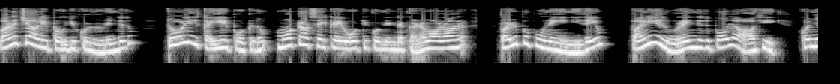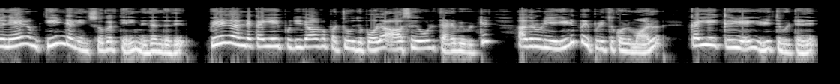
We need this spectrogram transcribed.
வனச்சாலை பகுதிக்குள் நுழைந்ததும் தோளில் கையை போட்டதும் மோட்டார் சைக்கிளை ஓட்டிக் கொண்டிருந்த கனவானான பழுப்பு பூனையின் இதயம் பனியில் உறைந்தது போல ஆகி கொஞ்ச நேரம் தீண்டலின் சுகத்தில் மிதந்தது. பிறகு அந்த கையை புதிதாக பற்றுவது போல ஆசையோடு தடவிவிட்டு அதனுடைய இடுப்பை பிடித்துக் கொள்ளுமாறு கையை கீழே இழுத்து விட்டது.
